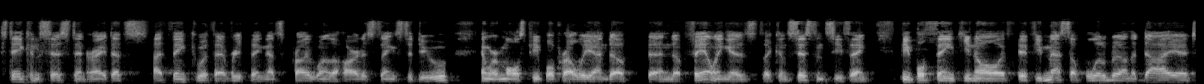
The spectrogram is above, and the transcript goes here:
stay consistent, right? That's, I think with everything, that's probably one of the hardest things to do. And where most people probably end up, end up failing is the consistency thing. People think, you know, if, if you mess up a little bit on the diet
